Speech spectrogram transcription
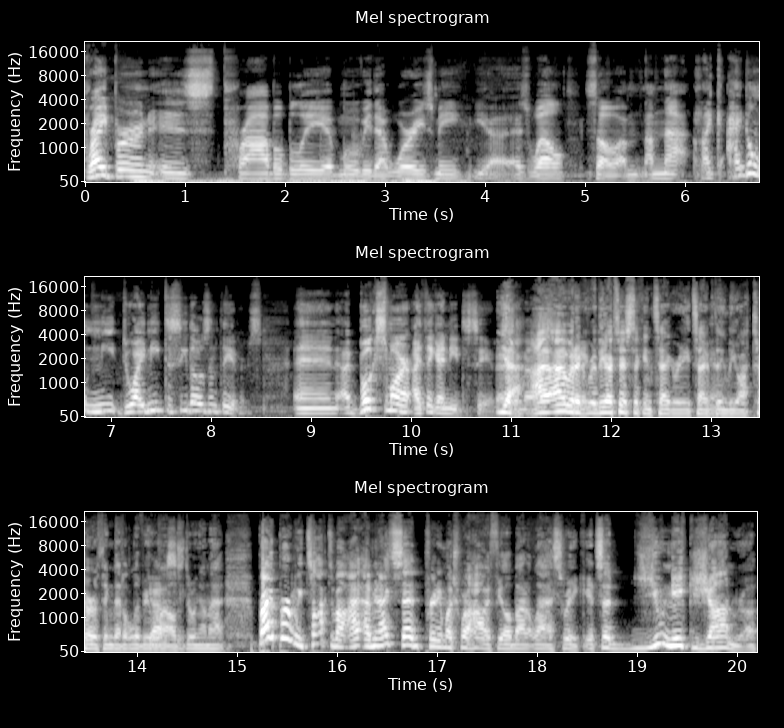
Brightburn is probably a movie that worries me yeah, as well. So I'm, I'm not like I don't need. Do I need to see those in theaters? And uh, Booksmart, I think I need to see it. Yeah, I, I would agree. The artistic integrity type thing, the auteur thing that Olivia Wilde's see. doing on that. Brightburn, we talked about. I, I mean, I said pretty much what how I feel about it last week. It's a unique genre,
